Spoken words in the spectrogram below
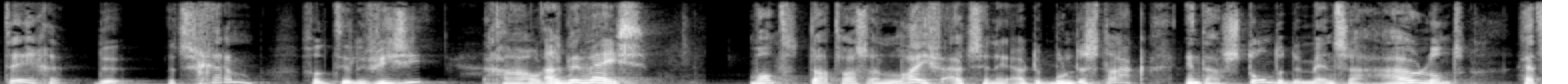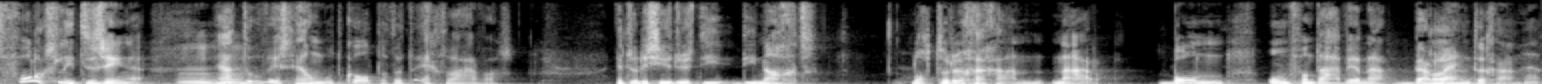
tegen de, het scherm van de televisie gehouden. Als bewijs. Want dat was een live uitzending uit de Bundestag. En daar stonden de mensen huilend het volkslied te zingen. Mhm. Ja, toen wist Helmoet Kool dat het echt waar was. En toen is hij dus die, die nacht nog teruggegaan naar Bonn. Om vandaar weer naar Berlijn te gaan.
